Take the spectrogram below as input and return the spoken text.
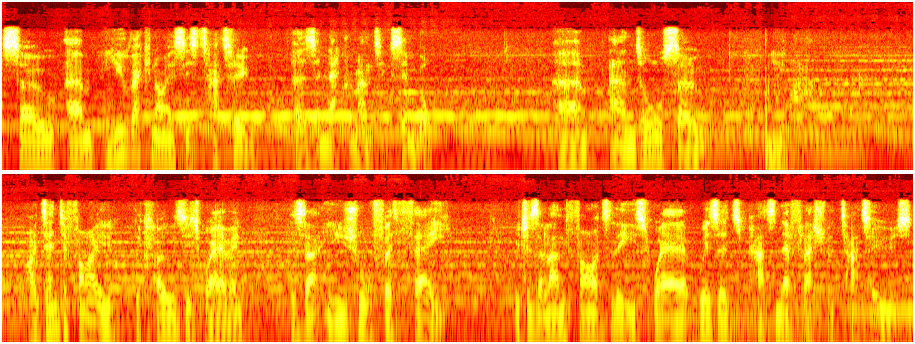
So um, you recognize his tattoo as a necromantic symbol. Um, and also, you identify the clothes he's wearing as that usual for Thay, which is a land far to the east where wizards pattern their flesh with tattoos.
